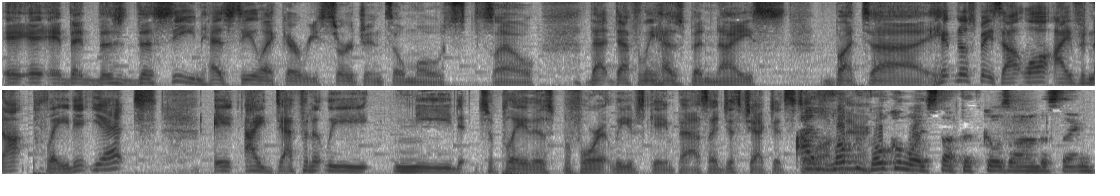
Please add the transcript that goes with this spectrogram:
It, it, it- the, the, scene has seen like a resurgence almost, so that definitely has been nice. But uh, Hypnospace Outlaw, I've not played it yet. It, I definitely need to play this before it leaves Game Pass. I just checked; it's still I on love there the Vocaloid stuff that goes on in this thing.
